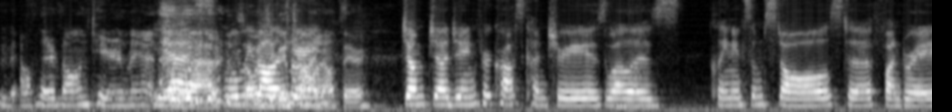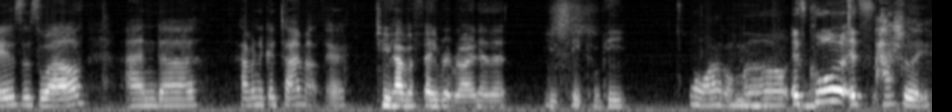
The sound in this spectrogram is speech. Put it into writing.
We're out there volunteering, man. Yeah, we'll it's be always a good volunteering. time out there. Jump judging for cross country as well Uh-huh. as cleaning some stalls to fundraise as well and uh, having a good time out there. Do you have a favorite rider that you see compete? Oh, I don't know. It's cool. It's Ashley.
